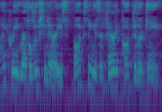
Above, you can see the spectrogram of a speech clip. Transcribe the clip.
Hi Green Revolutionaries, boxing is a very popular game,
